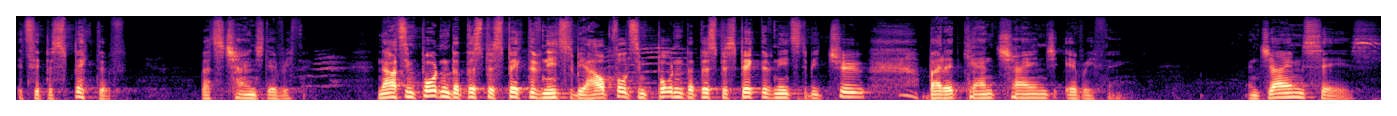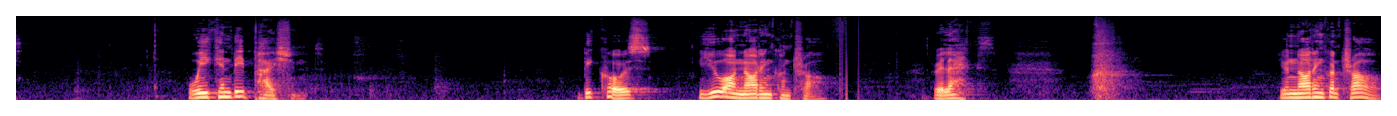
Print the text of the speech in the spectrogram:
It's the perspective that's changed everything. Now, it's important that this perspective needs to be helpful. It's important that this perspective needs to be true, but it can change everything. And James says, we can be patient because you are not in control. Relax. You're not in control.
